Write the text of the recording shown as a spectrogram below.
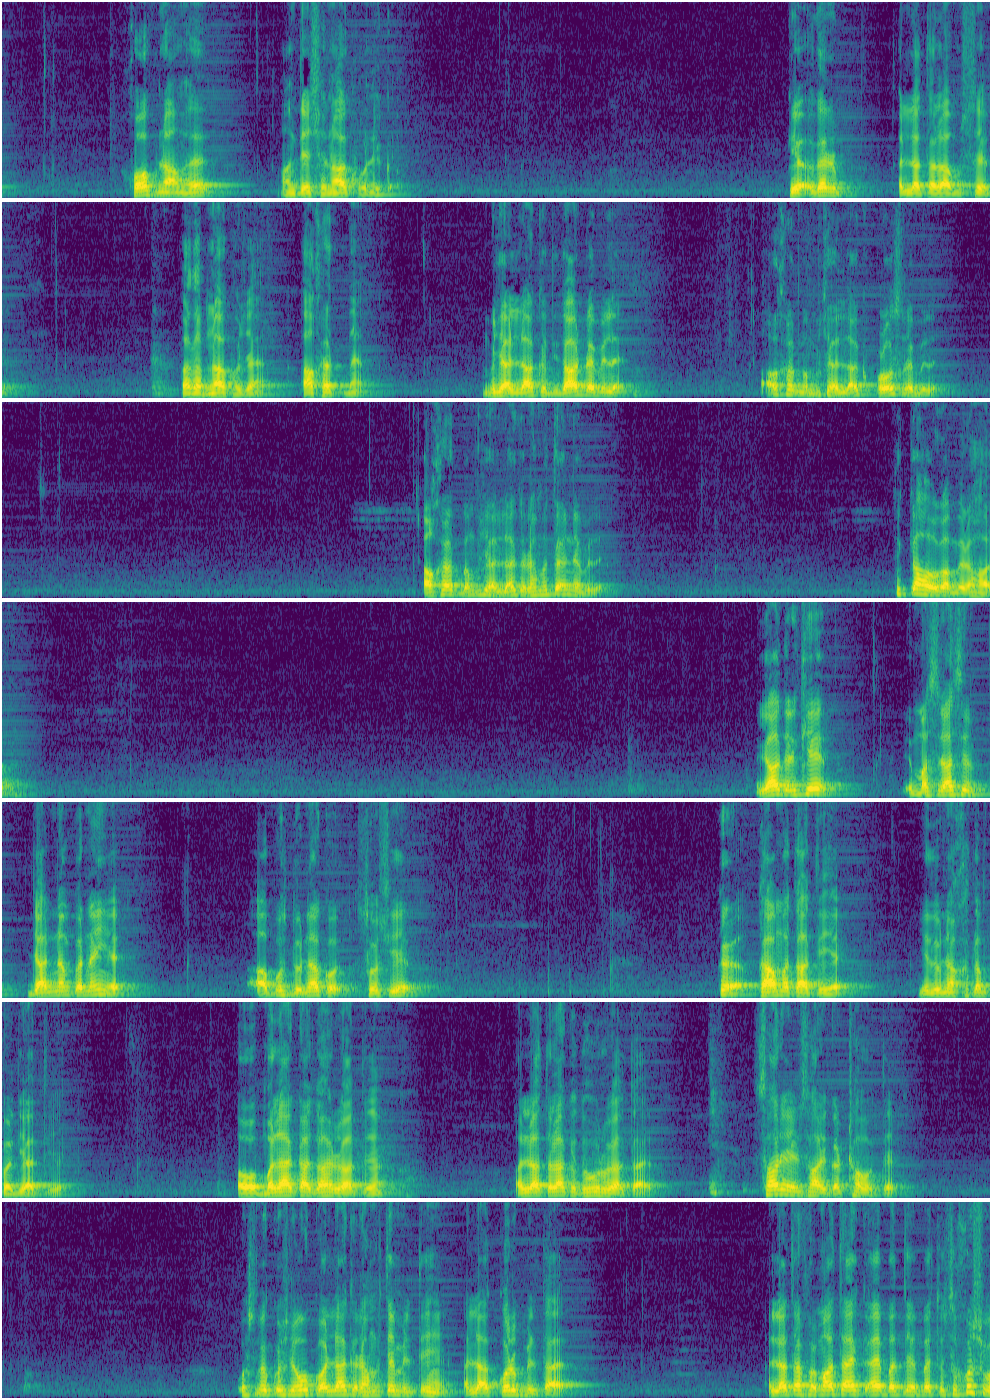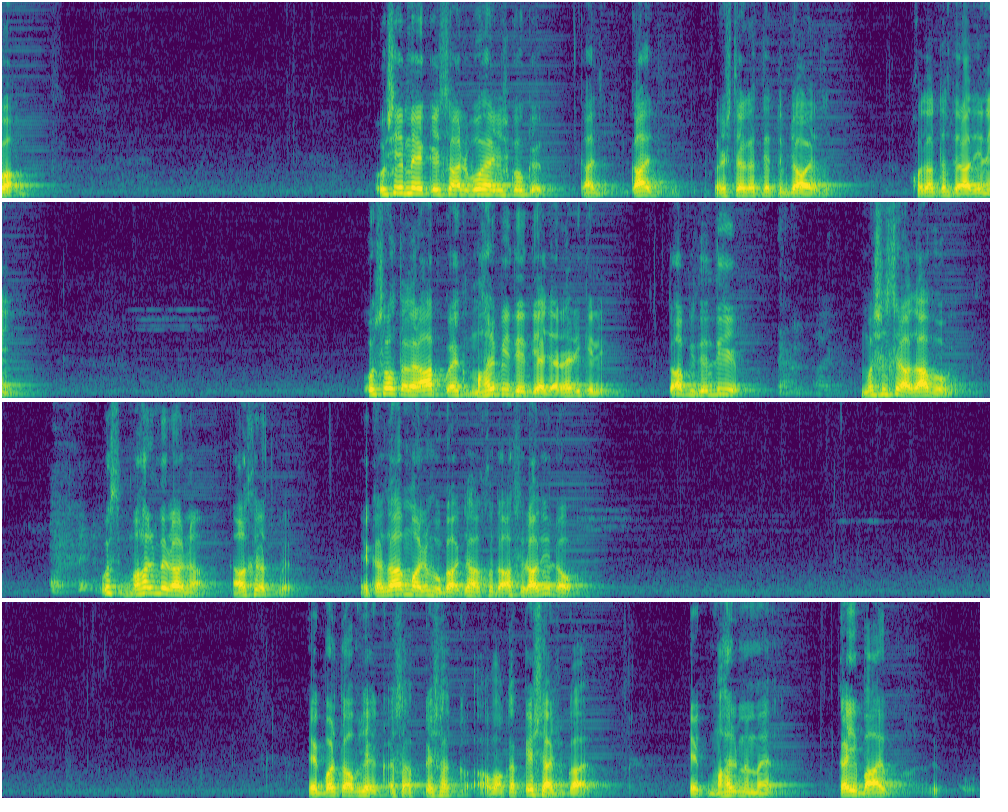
خوف نام ہے اندیشناک ہونے کا۔ کہ اگر اللہ تعالیٰ مجھ سے ادبناک ہو جائیں آخرت میں مجھے اللہ کے دیدار نہ ملے۔ آخر میں مجھے اللہ کا پڑوس نہ ملے۔ آخرت میں مجھے اللہ کی رحمتیں نہ ملے۔ تو کیا ہوگا میرا حال؟ یاد رکھیے، یہ مسئلہ صرف جہنم کا نہیں ہے۔ آپ اس دنیا کو سوچیے کہ قیامت آتی ہے، یہ دنیا ختم کر دی جاتی ہے۔ اور ملائکہ ظاہر ہو جاتے ہیں، اللہ تعالیٰ کے ظہور ہو جاتا ہے۔ سارے انسان اکٹھا ہوتے ہیں۔ اس میں کچھ لوگوں کو اللہ کی رحمتیں ملتی ہیں، اللہ قرب ملتا ہے۔ اللہ تعالیٰ فرماتا ہے کہ اے بندے، میں تجھ سے خوش ہوا۔ اسی میں ایک انسان وہ ہے جس کو کہ کہا فرشتہ کہتے تم جاؤ۔ ایسے خدا تم سے راضی نہیں۔ اس وقت اگر آپ کو ایک محل بھی دے دیا جائے رہنے کے لیے، تو آپ کی زندگی مسلسل عذاب ہوگی۔ اس محل میں رہنا آخرت میں ایک عذاب معلوم ہوگا، جہاں خدا آپ سے راضی نہ ہو۔ ایک بار تو مجھے ایسا کیسا واقعہ پیش آ چکا ہے۔ ایک محل میں میں کئی بار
